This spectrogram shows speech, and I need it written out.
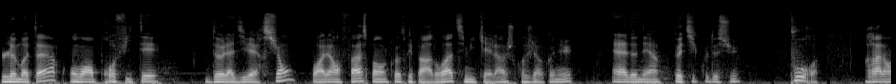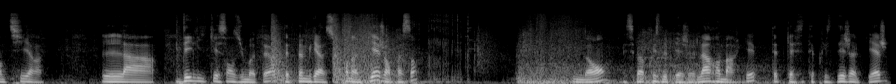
le moteur. On va en profiter de la diversion pour aller en face pendant que l'autre part à droite. C'est Michaela, je crois que je l'ai reconnu. Elle a donné un petit coup dessus pour ralentir la déliquescence du moteur. Peut-être même qu'elle va se prendre un piège en passant. Non, elle s'est pas prise le piège. Elle l'a remarqué. Peut-être qu'elle s'était prise déjà le piège.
